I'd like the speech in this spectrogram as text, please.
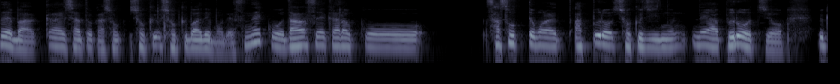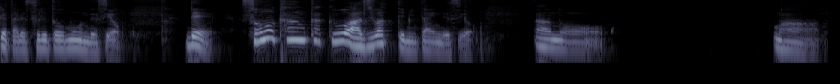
例えば会社とか職職場でもですね、こう男性からこう、誘ってもらう、アプロ食事のね、アプローチを受けたりすると思うんですよ。で、その感覚を味わってみたいんですよ。あの、まあ、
